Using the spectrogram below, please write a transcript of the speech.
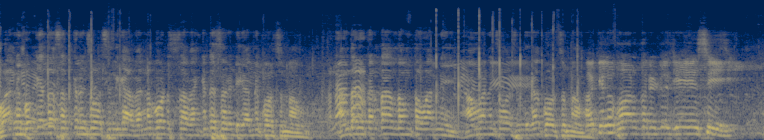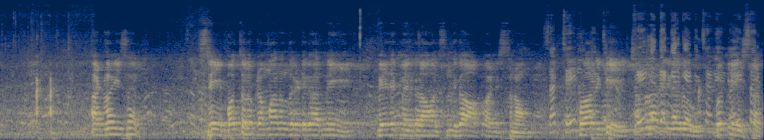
వారిని బొకేతో సత్కరించవలసిందిగా వెన్నకోట స- వెంకటేశ్వర రెడ్డి గారిని కోరుతున్నాము అందరూ కర్తార్థంతో వారిని ఆహ్వానించవలసిందిగా కోరుతున్నాము అఖిల భారత రెడ్డి జేఏసి అడ్వైజర్ శ్రీ బొత్తుల బ్రహ్మానంద రెడ్డి గారిని వేదిక మీదకి రావాల్సిందిగా ఆహ్వానిస్తున్నాం వారికి చంద్రబాబు గారు ఇస్తారు.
